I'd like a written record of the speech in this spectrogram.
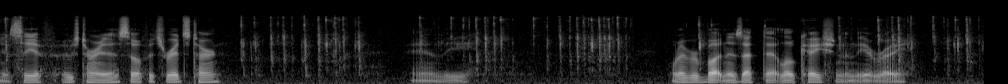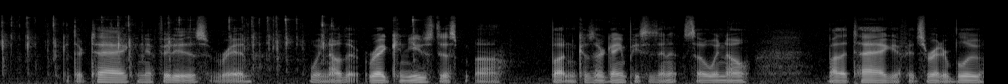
let's see if whose turn it is. So if it's red's turn, and the whatever button is at that location in the array. Get their tag and if it is red we know that red can use this uh, button because there are game pieces in it. So we know by the tag if it's red or blue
